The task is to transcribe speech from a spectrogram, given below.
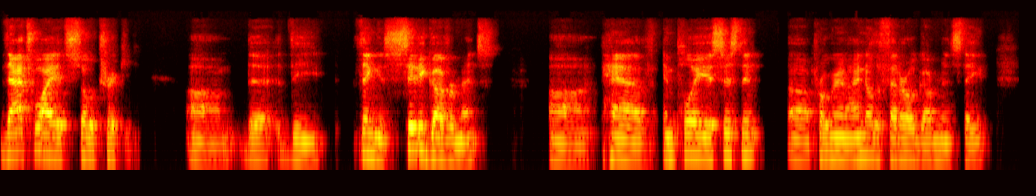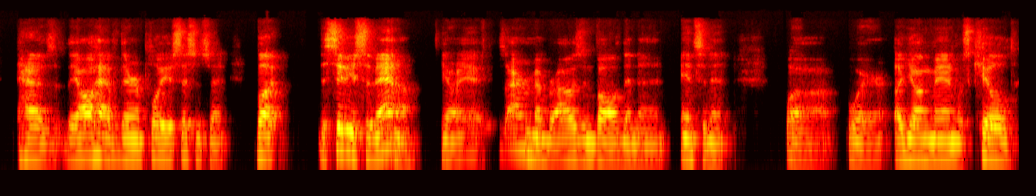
that's why it's so tricky. Um, the the thing is city governments uh, have employee assistant uh, program. I know the federal government, state has, they all have their employee assistance, but the city of Savannah, you know, I remember I was involved in an incident uh, where a young man was killed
